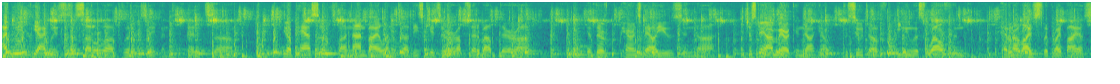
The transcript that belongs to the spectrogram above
I believe Yeah, I believe it's a subtle uh, political statement that it's, um, you know, passive, uh, nonviolent. Uh, these kids are upset about their uh, their parents' values and uh, just you know, American, uh, you know, pursuit of meaningless wealth and having our lives slip right by us.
